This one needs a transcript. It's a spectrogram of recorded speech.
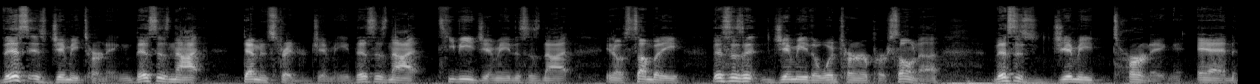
this is Jimmy turning. This is not demonstrator Jimmy. This is not TV Jimmy. This is not, you know, somebody. This isn't Jimmy the Woodturner persona. This is Jimmy turning and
